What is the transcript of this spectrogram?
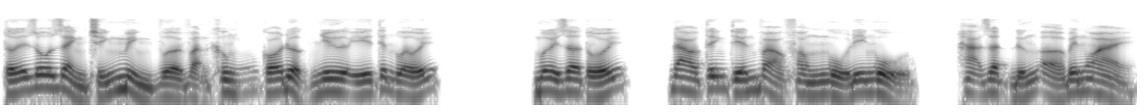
tới dỗ dành chính mình vừa vặn không có được như ý tiếc đối. 10 giờ tối, đào tinh tiến vào phòng ngủ đi ngủ, hạ giật đứng ở bên ngoài,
